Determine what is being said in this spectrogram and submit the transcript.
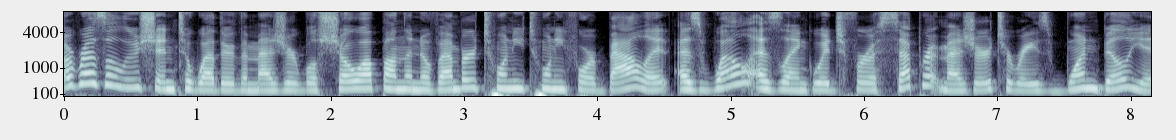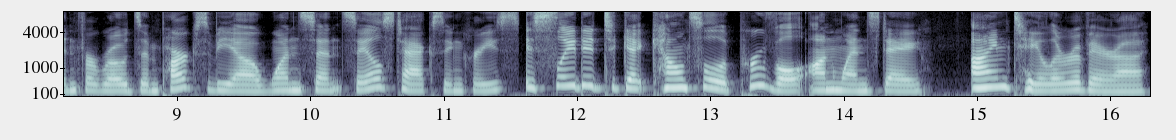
A resolution to whether the measure will show up on the November 2024 ballot, as well as language for a separate measure to raise 1 billion for roads and parks via a 1 cent sales tax increase, is slated to get council approval on Wednesday. I'm Taylor Rivera.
